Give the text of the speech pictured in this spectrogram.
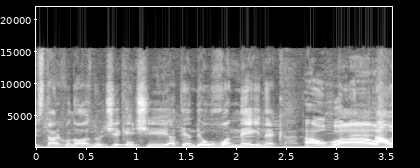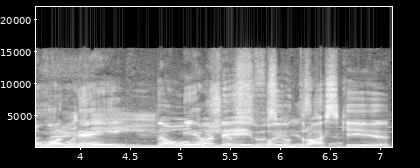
estar com nós no dia que a gente atendeu o Ronei, né, cara? Ah, o Ronei. Ah, o Ronei. Ronei. Não, o Meu Ronei Jesus foi um Cristo, troço cara. que.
